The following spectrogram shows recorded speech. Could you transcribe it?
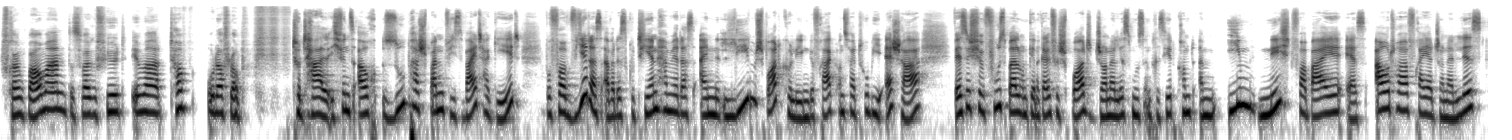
Frank Baumann, das war gefühlt immer top oder flop. Total. Ich finde es auch super spannend, wie es weitergeht. Bevor wir das aber diskutieren, haben wir das einen lieben Sportkollegen gefragt, und zwar Tobi Escher. Wer sich für Fußball und generell für Sportjournalismus interessiert, kommt an ihm nicht vorbei. Er ist Autor, freier Journalist,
